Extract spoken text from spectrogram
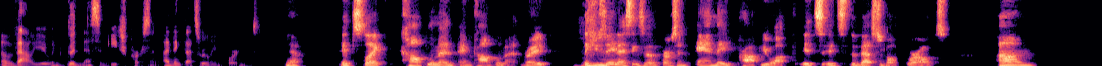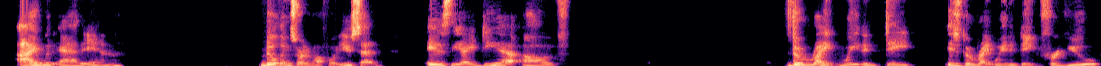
of value and goodness in each person. I think that's really important. Yeah. It's like compliment and compliment right like you say nice things about the person and they prop you up. It's it's the best of both worlds. Um i would add in building sort of off what you said is the idea of the right way to date is the right way to date for you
